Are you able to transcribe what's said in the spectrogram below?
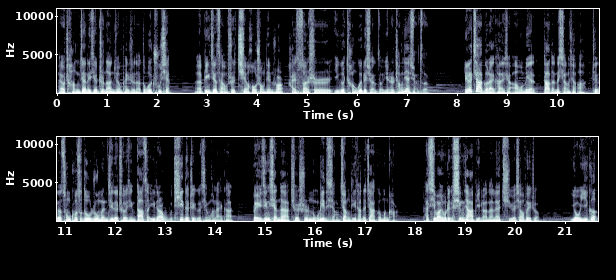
还有常见的一些智能安全配置呢，都会出现，呃，并且采用是前后双天窗，还算是一个常规的选择，也是常见选择。另外价格来看一下啊，我们也大胆的想想啊，这个从库斯图入门级的车型搭载 1.5T 的这个情况来看，北京现代啊确实努力的想降低它的价格门槛，他希望用这个性价比了呢来取悦消费者。有一个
